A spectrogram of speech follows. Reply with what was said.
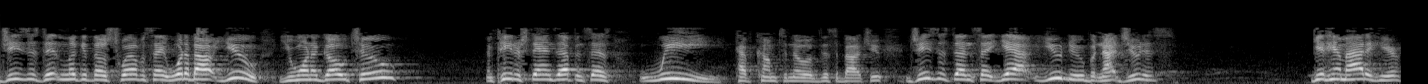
Jesus didn't look at those 12 and say, What about you? You want to go too? And Peter stands up and says, We have come to know of this about you. Jesus doesn't say, Yeah, you do, but not Judas. Get him out of here.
